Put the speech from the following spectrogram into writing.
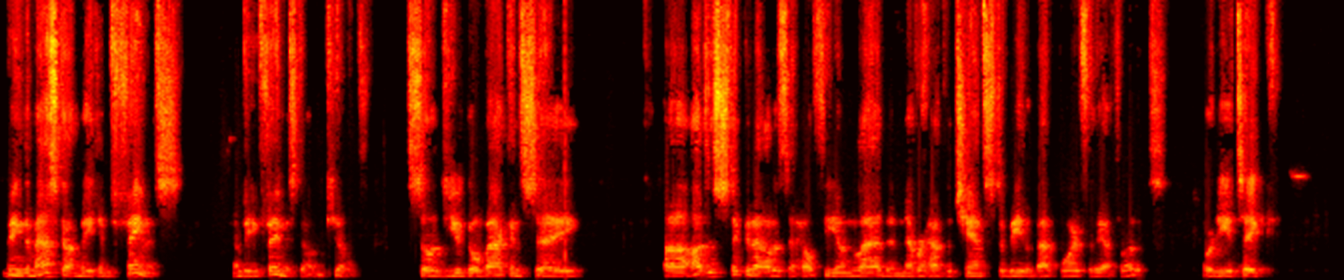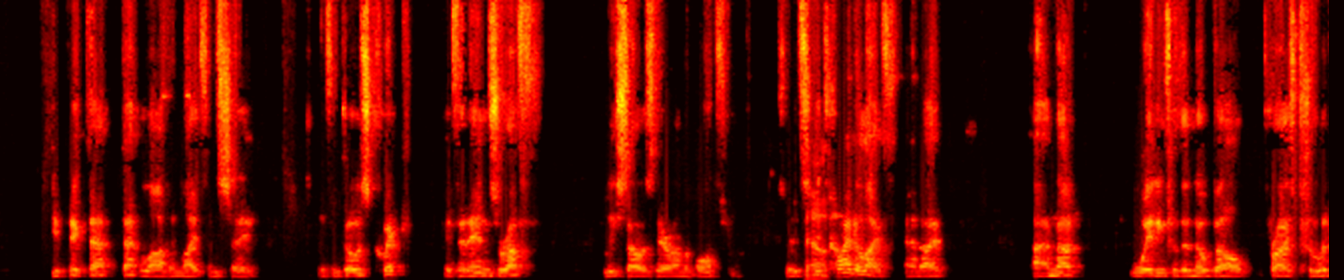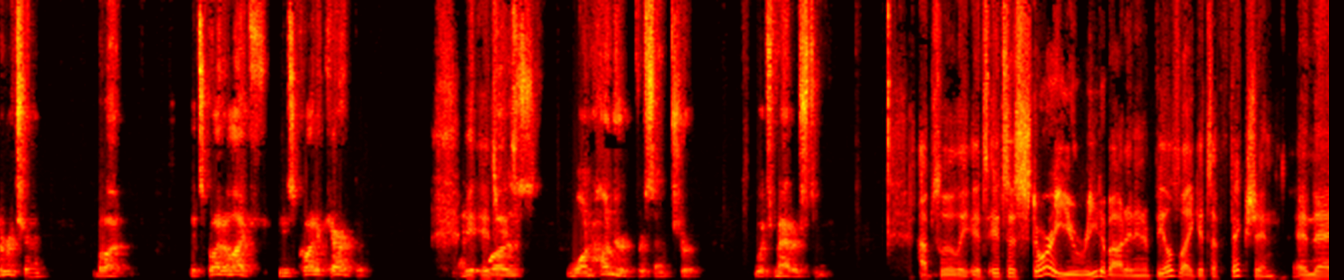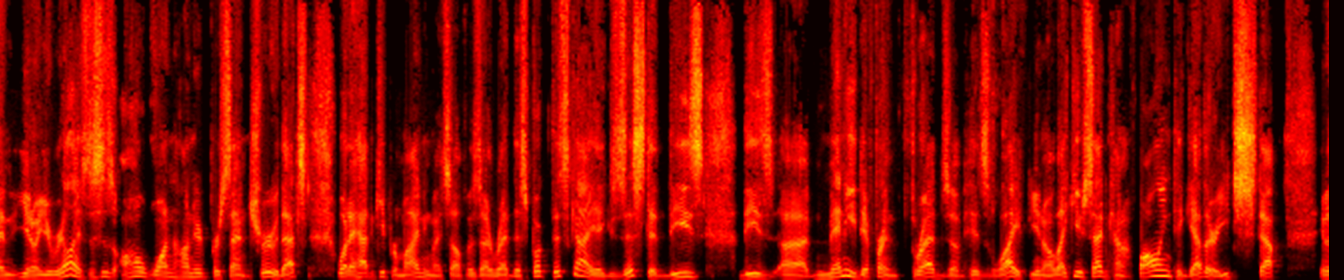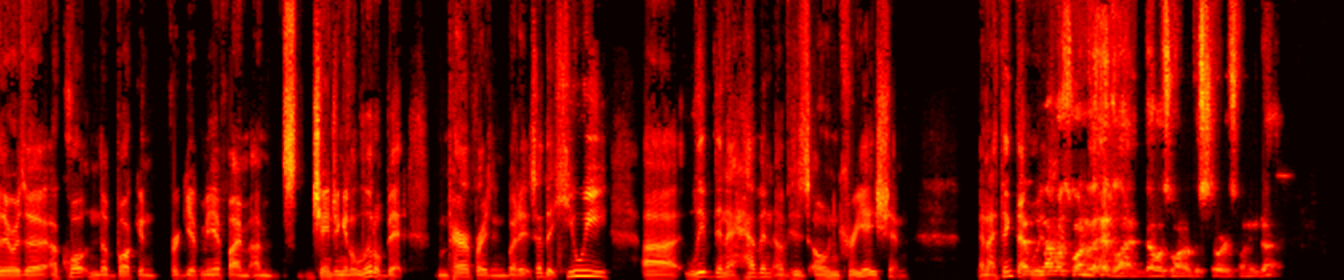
Being the mascot made him famous, and being famous got him killed. So do you go back and say, uh, I'll just stick it out as a healthy young lad and never have the chance to be the bat boy for the athletics? Or do you take, you pick that, that lot in life and say, if it goes quick, if it ends rough, at least I was there on the ball field. So it's, no. it's quite a life. And I, I'm not waiting for the Nobel Prize for Literature, but it's quite a life. He's quite a character. And it, it was 100% true, which matters to me. Absolutely. It's it's a story you read about it and it feels like it's a fiction. And then, you know, you realize this is all 100% true. That's what I had to keep reminding myself as I read this book. This guy existed. These these uh many different threads of his life, you know, like you said, kind of falling together each step. You know, there was a, a quote in the book and forgive me if I'm I'm changing it a little bit. I'm paraphrasing, but it said that Hughie uh lived in a heaven of his own creation. And I think that, was that was one of the headlines. That was one of the stories when he died.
